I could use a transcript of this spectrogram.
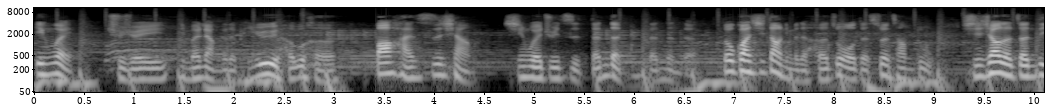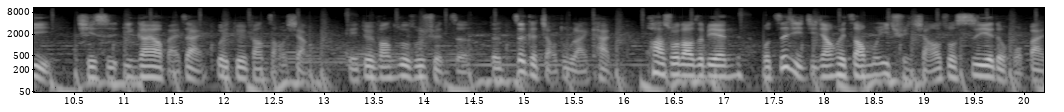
因为取决于你们两个的频率合不合，包含思想。行为举止等等等等的，都关系到你们的合作的顺畅度。行销的真谛，其实应该要摆在为对方着想，给对方做出选择的这个角度来看。话说到这边，我自己即将会招募一群想要做事业的伙伴。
